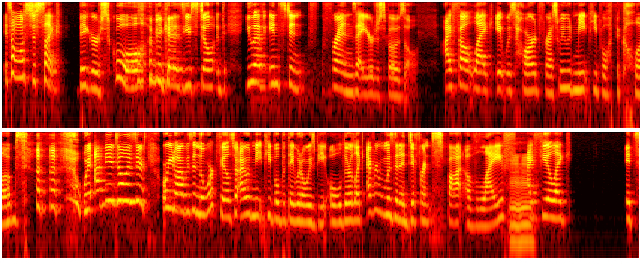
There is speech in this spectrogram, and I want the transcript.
it's almost just like bigger school because you still, you have instant friends at your disposal. I felt like it was hard for us. We would meet people at the clubs. we, I mean, totally serious. Or, you know, I was in the work field, so I would meet people, but they would always be older. Like everyone was in a different spot of life. I feel like it's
